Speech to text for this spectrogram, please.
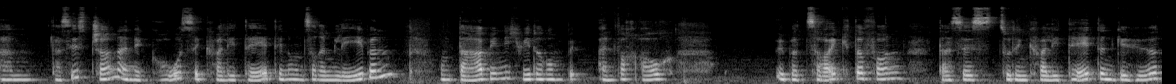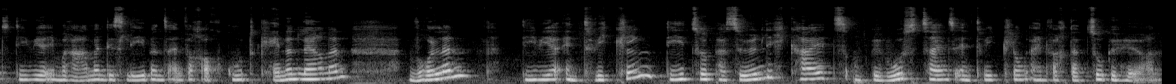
ähm, das ist schon eine große Qualität in unserem Leben und da bin ich wiederum einfach auch überzeugt davon, dass es zu den Qualitäten gehört, die wir im Rahmen des Lebens einfach auch gut kennenlernen wollen, die wir entwickeln, die zur Persönlichkeits- und Bewusstseinsentwicklung einfach dazugehören.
